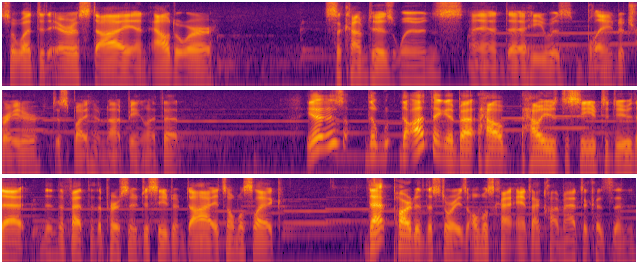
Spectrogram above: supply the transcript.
So what did Eris die and Aldor succumb to his wounds and uh, he was blamed a traitor despite him not being like that? Yeah, it is the the odd thing about how how he was deceived to do that, and the fact that the person who deceived him died. It's almost like that part of the story is almost kind of anticlimactic because then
